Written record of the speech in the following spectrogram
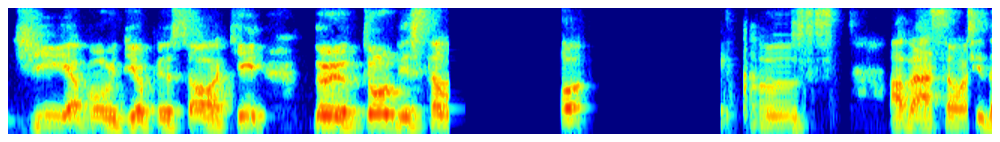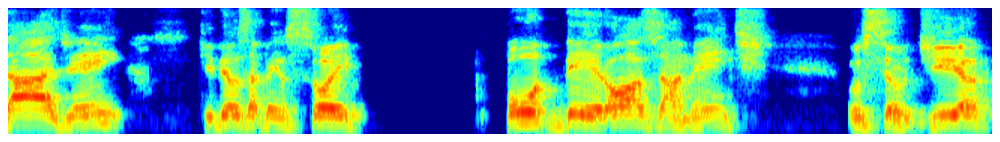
dia, bom dia, pessoal aqui do YouTube. Estamos abração à cidade, hein? Que Deus abençoe poderosamente o seu dia.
